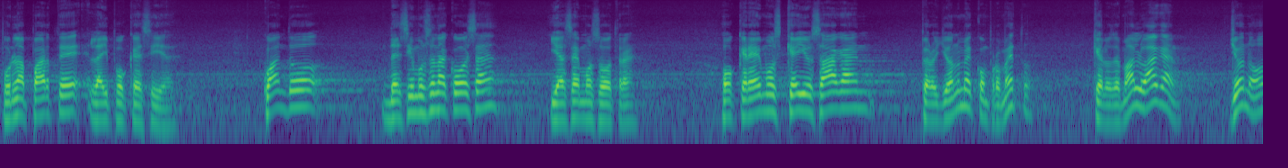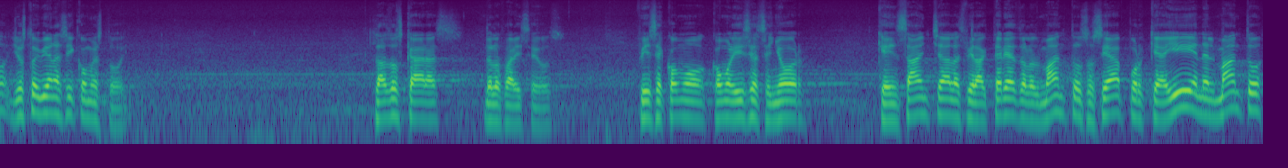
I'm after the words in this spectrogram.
Por una parte, la hipocresía. Cuando decimos una cosa y hacemos otra. O creemos que ellos hagan, pero yo no me comprometo. Que los demás lo hagan. Yo no, yo estoy bien así como estoy. Las dos caras de los fariseos. Fíjese cómo, cómo le dice el Señor, que ensancha las filacterias de los mantos, o sea, porque ahí en el manto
